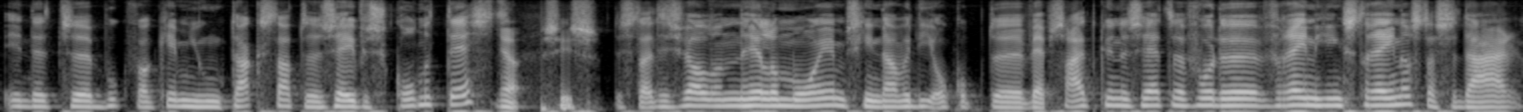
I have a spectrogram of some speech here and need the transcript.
in het eh, boek van Kim Jong Tak staat de 7 seconden test. Ja, precies. Dus dat is wel een hele mooie. Misschien dat we die ook op de website kunnen zetten voor de verenigingstrainers. Dat ze daar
